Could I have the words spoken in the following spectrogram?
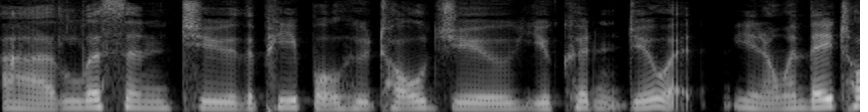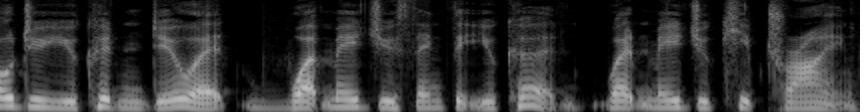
uh, listen to the people who told you you couldn't do it? You know, when they told you you couldn't do it, what made you think that you could? What made you keep trying?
